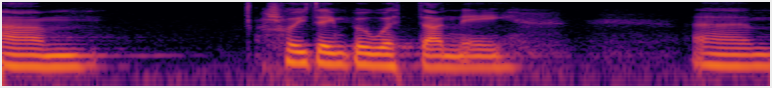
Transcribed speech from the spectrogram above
am um, rhoi dein bywyda ni um,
